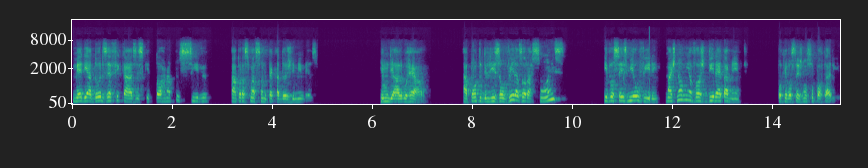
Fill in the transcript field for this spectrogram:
mediadores eficazes que torna possível a aproximação de pecadores de mim mesmo. E um diálogo real, a ponto de lhes ouvir as orações e vocês me ouvirem, mas não minha voz diretamente, porque vocês não suportariam.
